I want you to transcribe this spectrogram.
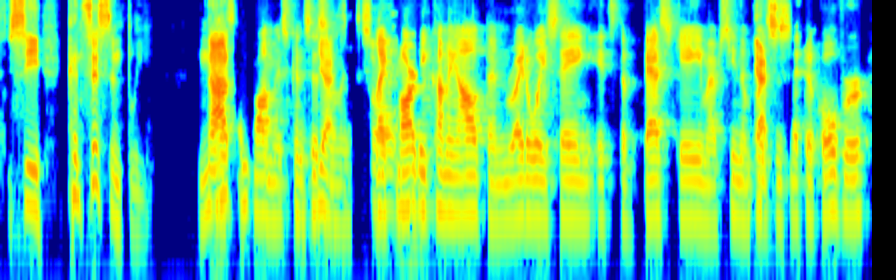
get to see consistently. Not That's the problem is consistently. so- like Marty coming out and right away saying it's the best game I've seen them play Yes. since I took over.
